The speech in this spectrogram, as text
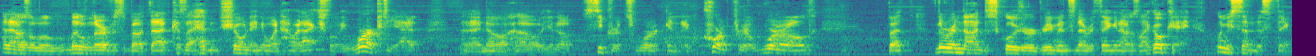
And I was a little, little nervous about that because I hadn't shown anyone how it actually worked yet. And I know how, you know, secrets work in the corporate world. But there were non-disclosure agreements and everything, and I was like, okay, let me send this thing.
